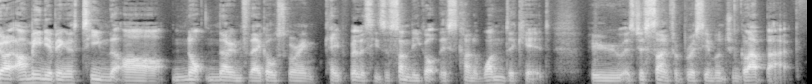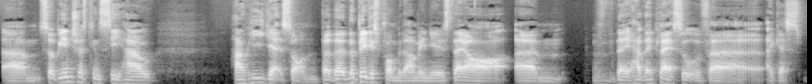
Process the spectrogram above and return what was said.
Armenia being a team that are not known for their goal scoring capabilities, have suddenly got this kind of wonder kid who has just signed for Borussia Mönchengladbach. Um, so it'll be interesting to see how how he gets on. But the, the biggest problem with Armenia is they are um, they have they play a sort of uh, I guess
